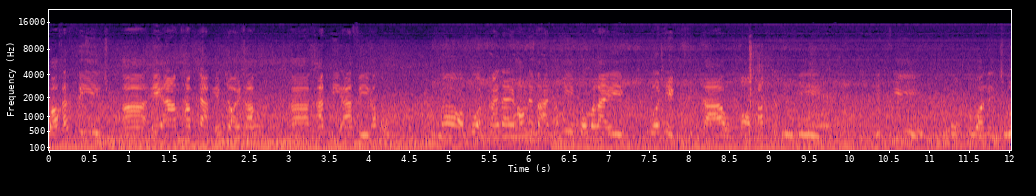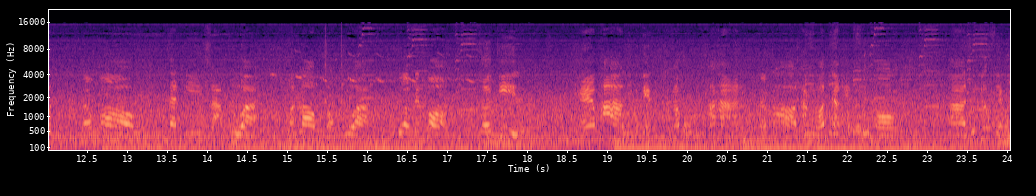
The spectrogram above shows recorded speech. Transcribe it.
บล้อคัสซีอ่า A arm ทำจาก M จ่อยครับอ่าคัส BRC ครับผม ก็ส่วนภายในห้องโดยสารก็มีพวงมาลัยเวอร์เทค10ดาวออกครับ WD ดิฟฟี่6ตัว1ชุด แล้วก็ ZD 3ตัว วัดรอบ2ตัวส่วเป็นบาะเทอร์กี้แท้ผ้าลิมิเต็ดครับผมทหาร แล้วก็ถังน็อตจากเอ็นลูทองอ่าชุดเครื่องเสียงเ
